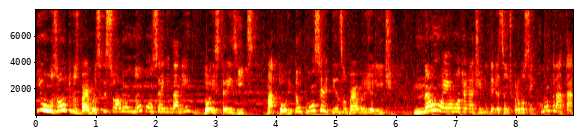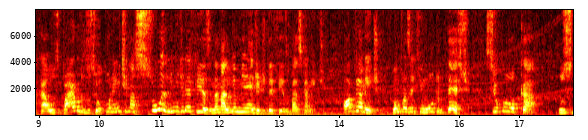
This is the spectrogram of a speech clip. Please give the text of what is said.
e os outros bárbaros que sobram não conseguem dar nem dois, três hits na torre. Então com certeza o bárbaro de elite não é uma alternativa interessante para você contra-atacar os bárbaros do seu oponente na sua linha de defesa, né, na linha média de defesa basicamente. Obviamente, vamos fazer aqui um outro teste se eu colocar os,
